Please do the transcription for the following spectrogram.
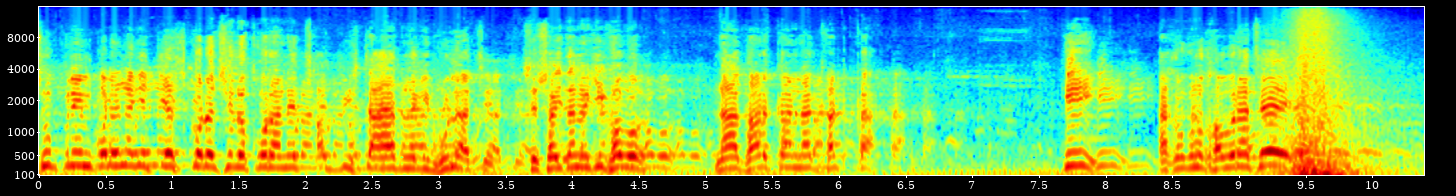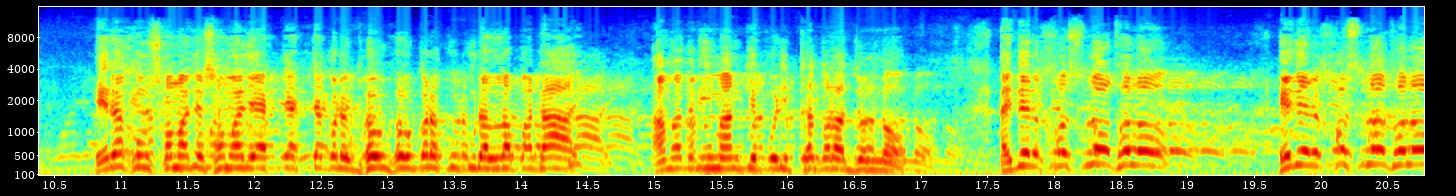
সুপ্রিম কোর্টে নাকি কেস করেছিল কোরআনের ছাব্বিশটা আয়াত নাকি ভুল আছে সে শয়তানের কি খবর? না ঘাটকা না ঘাটকা। কি? এখন কোনো খবর আছে? এরকম সমাজে সমাজে একটা একটা করে ঘৌ ঘৌ করা কুকুর আল্লাহ পাঠায় আমাদের ইমানকে পরীক্ষা করার জন্য। এদের খসলত হলো, এদের খসলত হলো,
